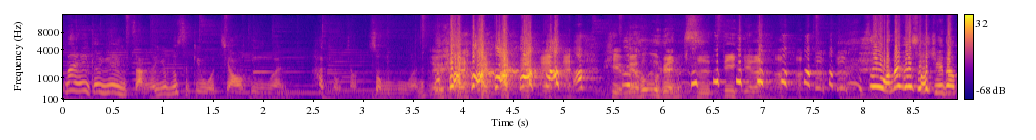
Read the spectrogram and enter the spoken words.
那一个院长呢又不是给我教英文，他给我教中文，有没有误人子弟了？所以我那个时候觉得。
